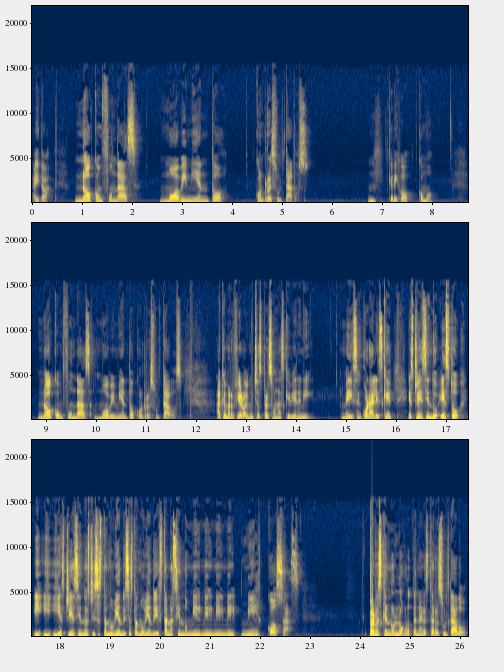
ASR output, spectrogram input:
ahí te va. No confundas movimiento con resultados. Mm, ¿Qué dijo? ¿Cómo? No confundas movimiento con resultados. ¿A qué me refiero? Hay muchas personas que vienen y me dicen, Coral, es que estoy haciendo esto y, y, estoy haciendo esto y se están moviendo y se están moviendo y están haciendo mil, mil, mil, mil, mil cosas. Pero es que no logro tener este resultado.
